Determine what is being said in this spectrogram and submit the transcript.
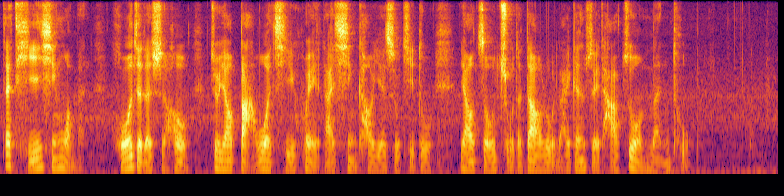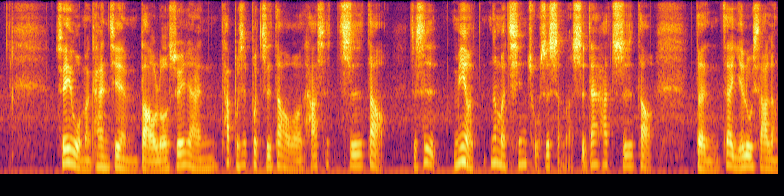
在提醒我们，活着的时候就要把握机会来信靠耶稣基督，要走主的道路，来跟随他做门徒。所以，我们看见保罗虽然他不是不知道哦，他是知道，只是没有那么清楚是什么事，但他知道，等在耶路撒冷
